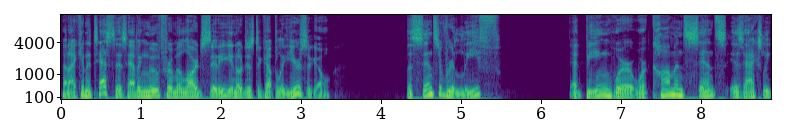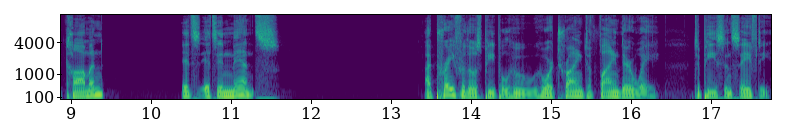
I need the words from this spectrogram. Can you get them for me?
and I can attest this having moved from a large city, you know, just a couple of years ago, the sense of relief at being where, where common sense is actually common, it's, it's immense. I pray for those people who, who are trying to find their way to peace and safety.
